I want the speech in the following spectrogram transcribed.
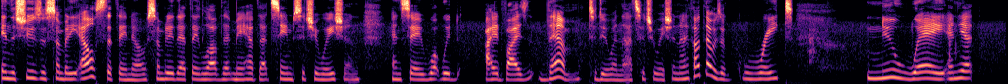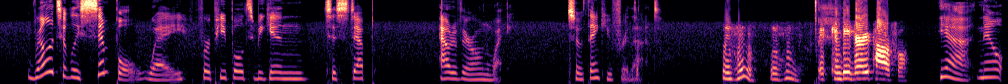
in the shoes of somebody else that they know, somebody that they love that may have that same situation, and say, what would I advise them to do in that situation? And I thought that was a great new way, and yet relatively simple way for people to begin to step out of their own way. So thank you for that. Mm-hmm, mm-hmm. It can be very powerful. Yeah. Now,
